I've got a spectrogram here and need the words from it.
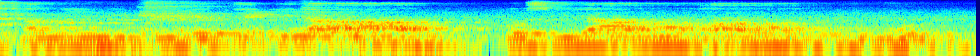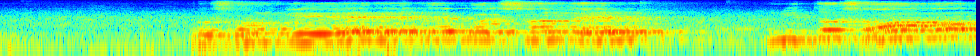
স্বামী গৃহেতে গিয়া বসিয়া। প্রসঙ্গে মৃত সব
